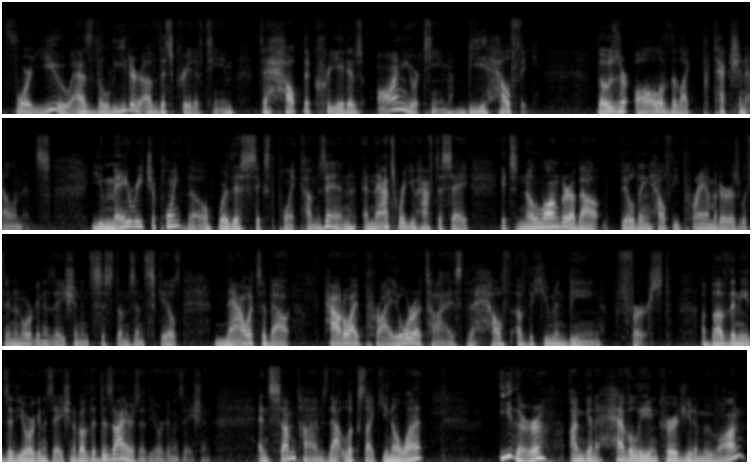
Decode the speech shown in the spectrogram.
for you as the leader of this creative team to help the creatives on your team be healthy. Those are all of the like protection elements. You may reach a point though where this sixth point comes in, and that's where you have to say it's no longer about building healthy parameters within an organization and systems and skills. Now it's about how do I prioritize the health of the human being first, above the needs of the organization, above the desires of the organization? And sometimes that looks like, you know what? Either I'm going to heavily encourage you to move on,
